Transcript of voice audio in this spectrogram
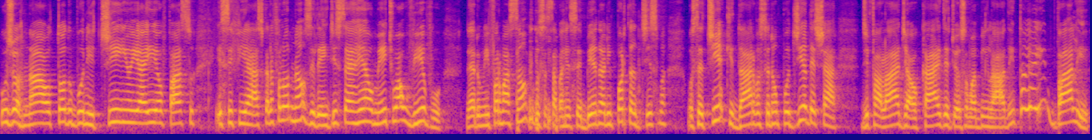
o jornal todo bonitinho, e aí eu faço esse fiasco. Ela falou, não, Zileide, isso é realmente o ao vivo, né? Era uma informação que você estava recebendo, era importantíssima, você tinha que dar, você não podia deixar de falar de Al-Qaeda, de Osama Bin Laden. Então, e aí vale.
